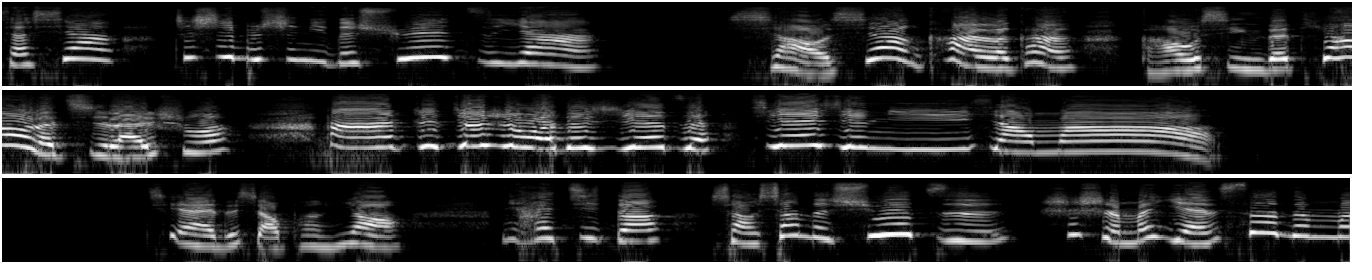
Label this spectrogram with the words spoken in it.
小象，这是不是你的靴子呀？”小象看了看，高兴地跳了起来，说：“啊，这就是我的靴子！谢谢你，小猫。”亲爱的小朋友。你还记得小象的靴子是什么颜色的吗？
